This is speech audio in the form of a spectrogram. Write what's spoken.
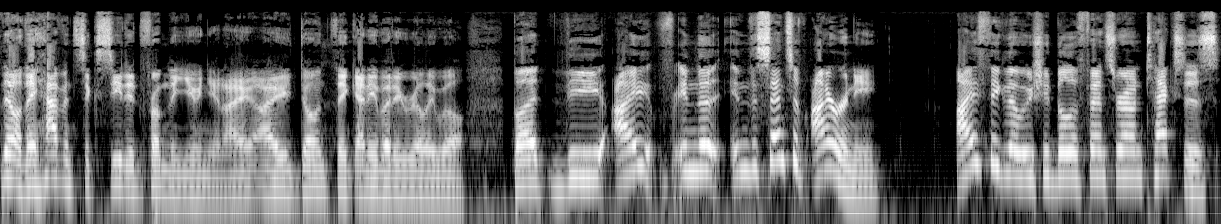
No, they haven't succeeded from the union. I, I don't think anybody really will. But the I in the in the sense of irony, I think that we should build a fence around Texas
